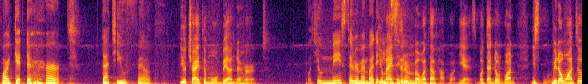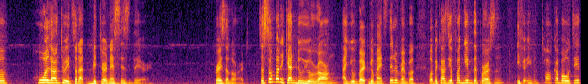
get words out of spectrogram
forget the hurt that you felt? You try to move beyond the hurt. But you may still remember the you incident. might still remember what have happened, yes. But I don't want, you, we don't want to hold on to it so that bitterness is there. Praise the Lord. So somebody can do you wrong, and you, you might still remember, but because you forgive the person, if you even talk about it,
